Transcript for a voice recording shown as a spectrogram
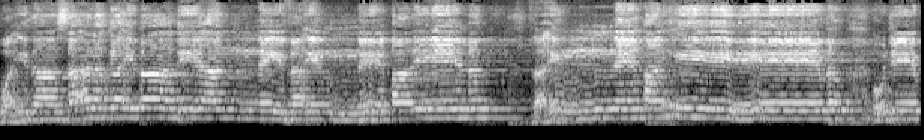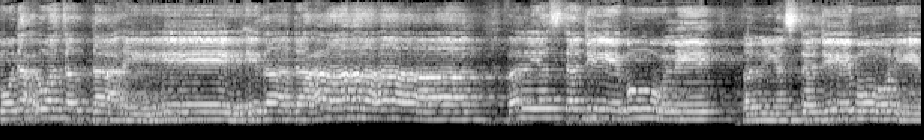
وإذا سألك عبادي عني فإني قريب فإني قريب. أجيب دعوة الداعي إذا دعان فليستجيبوا لي فليستجيبوا لي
